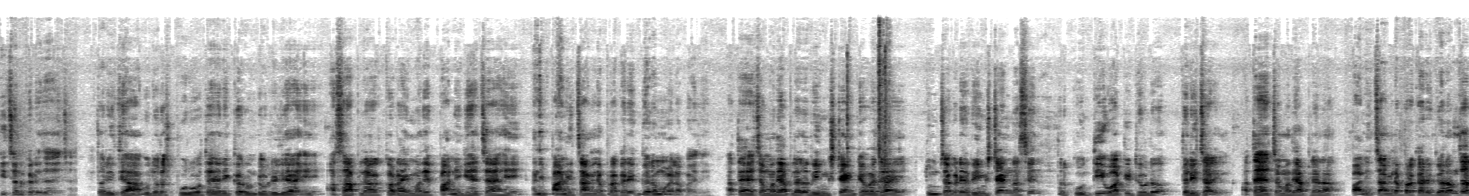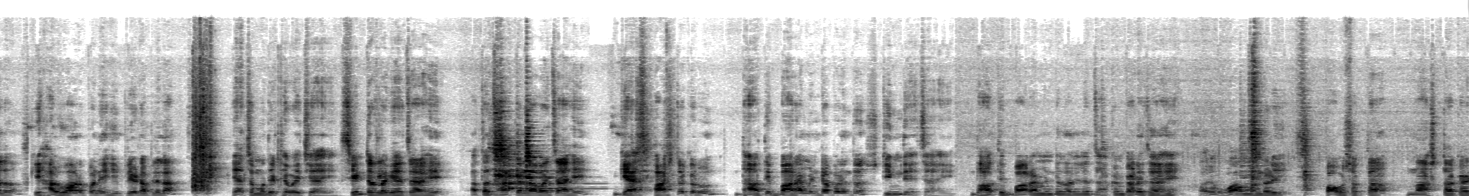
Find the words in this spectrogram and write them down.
किचनकडे जायचं आहे. तर इथे अगोदरच पूर्व तयारी करून ठेवलेली आहे. असं आपल्याला कढाईमध्ये पाणी घ्यायचं आहे आणि पाणी चांगल्या प्रकारे गरम व्हायला पाहिजे. आता ह्याच्यामध्ये आपल्याला रिंग स्टँड ठेवायचं आहे. तुमच्याकडे रिंग स्टँड नसेल तर कोणतीही वाटी ठेवलं तरी चालेल. आता ह्याच्यामध्ये आपल्याला पाणी चांगल्या प्रकारे गरम झालं की हळूवारपणे ही प्लेट आपल्याला ह्याच्यामध्ये ठेवायची आहे. सेंटरला घ्यायचं आहे. आता झाकण लावायचं आहे. गॅस फास्ट करून दहा ते बारा मिनिटापर्यंत स्टीम द्यायचा आहे. दहा ते बारा मिनिटं झालेलं झाकण काढायचं आहे. अरे वा मंडळी पाहू शकता नाश्ता काय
